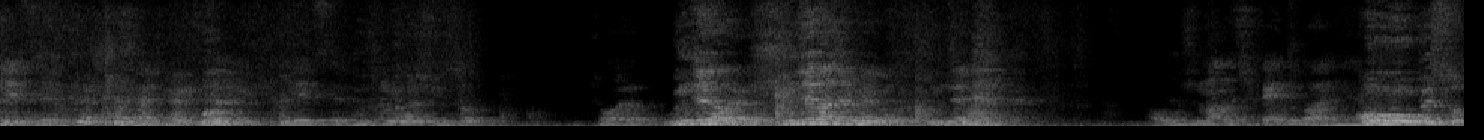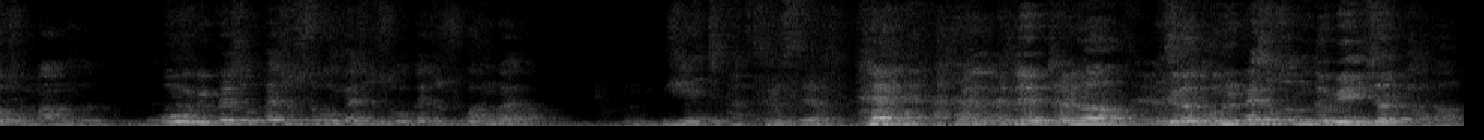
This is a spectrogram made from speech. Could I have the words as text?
이해했어요. 뭐? 이해했어요. 너 설명할 수 있어? 좋아요. 문제가 뭐야? 문제만 설명해봐 문제만 어, 50만 원씩 빼는 거 아니에요? 오 오 뺐어 천만 원도. 오 이거 빼서 빼서 쓰고 빼서 쓰고 빼서 쓰고 한 거야 이해했죠. 다 들었어요. 근데, 도현아 내가 돈을 빼서 썼는데 왜 이자를 받아?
